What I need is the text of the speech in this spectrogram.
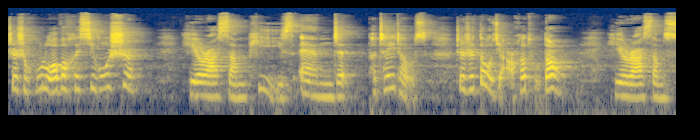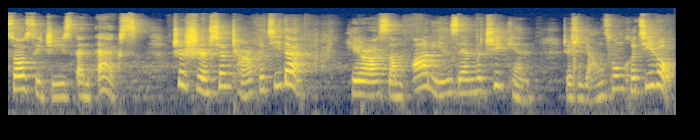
这是胡萝卜和西红柿。 Here are some peas and potatoes. 这是豆角和土豆。Here are some sausages and eggs. 这是香肠和鸡蛋。Here are some onions and chicken. 这是洋葱和鸡肉。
